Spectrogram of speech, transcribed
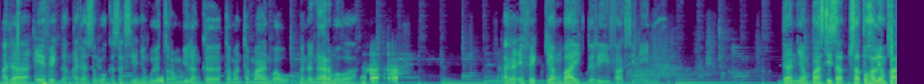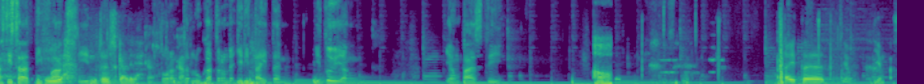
ada efek dan ada sebuah kesaksian yang boleh orang bilang ke teman-teman bahwa mendengar bahwa ada efek yang baik dari vaksin ini. Dan yang pasti satu, satu hal yang pasti saat divaksin Betul dan sekali. orang terluka orang tidak jadi Titan. Itu yang yang pasti. Oh, Excited. yang yang pas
